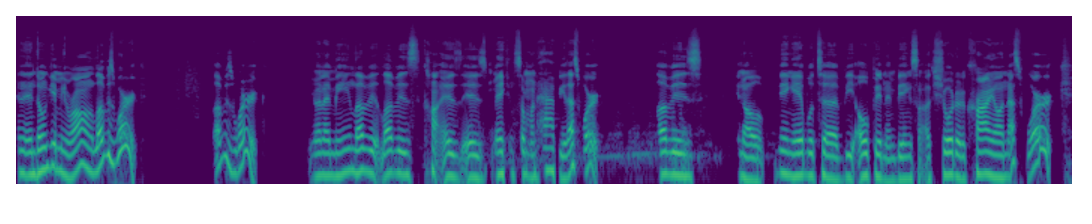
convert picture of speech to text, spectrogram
and, and don't get me wrong, love is work. Love is work. You know what I mean? Love it. Love is is is making someone happy. That's work. Love is, you know, being able to be open and being a shoulder to cry on. That's work.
